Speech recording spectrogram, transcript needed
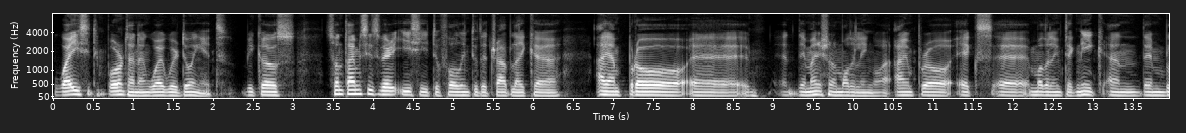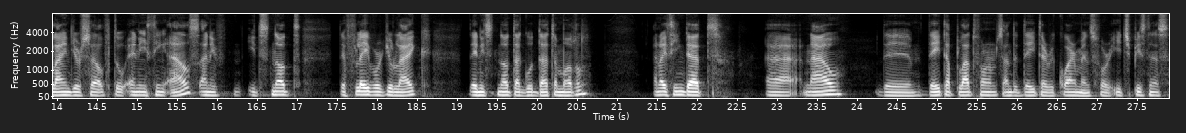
why is it important and why we're doing it? Because sometimes it's very easy to fall into the trap like uh, I am pro uh, dimensional modeling or I'm pro X uh, modeling technique and then blind yourself to anything else. And if it's not the flavor you like, then it's not a good data model. And I think that uh, now the data platforms and the data requirements for each business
